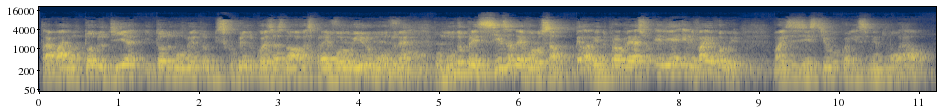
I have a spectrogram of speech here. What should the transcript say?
trabalham todo dia e todo momento descobrindo coisas novas para evoluir o mundo, né? O mundo precisa da evolução. Pela lei do progresso, ele, é- ele vai evoluir. Mas existe o conhecimento moral,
